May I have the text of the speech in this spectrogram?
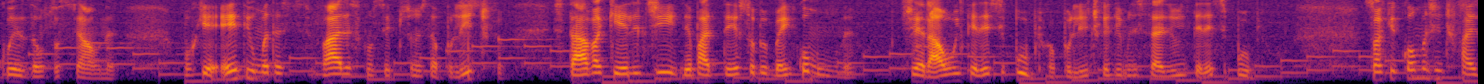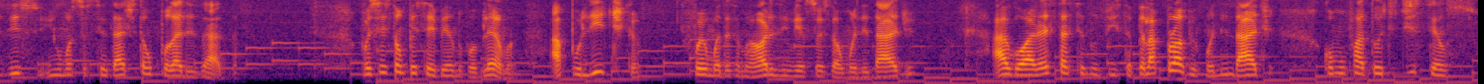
coesão social, né? Porque entre uma das várias concepções da política estava aquele de debater sobre o bem comum, né? Gerar o interesse público, a política administraria o interesse público. Só que como a gente faz isso em uma sociedade tão polarizada? Vocês estão percebendo o problema? A política foi uma das maiores invenções da humanidade. Agora está sendo vista pela própria humanidade como um fator de dissenso.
